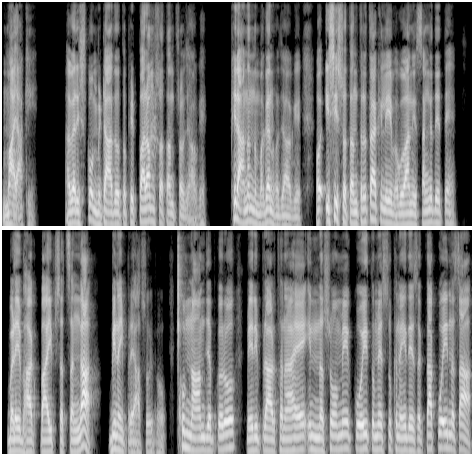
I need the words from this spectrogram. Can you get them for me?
माया की। अगर इसको मिटा दो तो फिर परम स्वतंत्र हो जाओगे, फिर आनंद मगन हो जाओगे और इसी स्वतंत्रता के लिए भगवान ये संग देते हैं। बड़े भाग पाइप सत्संगा बिना प्रयास हो खूब नाम जप करो, मेरी प्रार्थना है, इन नशों में कोई तुम्हें सुख नहीं दे सकता, कोई नशा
